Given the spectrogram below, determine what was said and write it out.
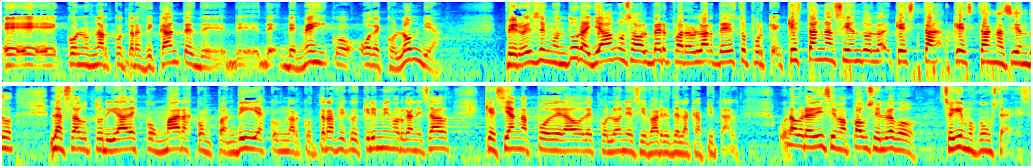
eh, eh, eh, con los narcotraficantes de México o de Colombia pero es en Honduras. Ya vamos a volver para hablar de esto porque ¿qué están haciendo, qué están haciendo las autoridades con maras, con pandillas, con narcotráfico y crimen organizado que se han apoderado de colonias y barrios de la capital? Una brevísima pausa y luego seguimos con ustedes.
